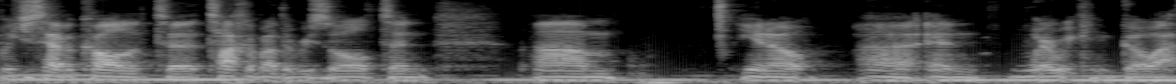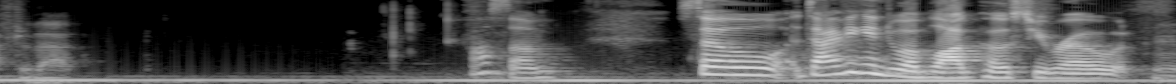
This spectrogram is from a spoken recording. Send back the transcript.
we just have a call to talk about the result and um, you know uh, and where we can go after that. Awesome. So, diving into a blog post you wrote, hmm.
